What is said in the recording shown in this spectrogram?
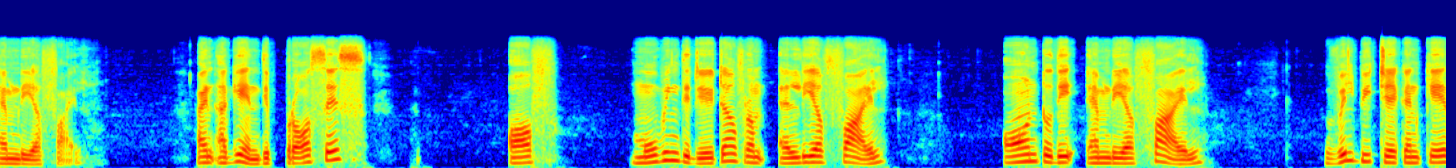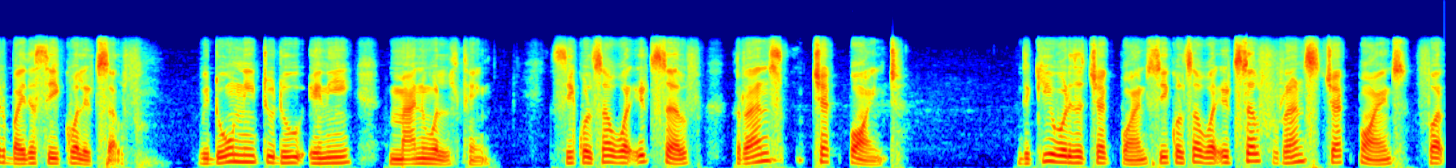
MDF file. And again the process of moving the data from LDF file onto the MDF file will be taken care by the SQL itself. We don't need to do any manual thing. SQL Server itself runs checkpoint. The keyword is a checkpoint. SQL Server itself runs checkpoints for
